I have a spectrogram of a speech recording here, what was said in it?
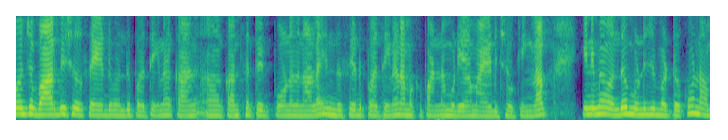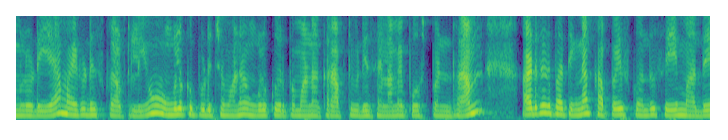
கொஞ்சம் பார்பி ஷோ சைடு வந்து பார்த்திங்கன்னா கான்சென்ட்ரேட் போனதுனால இந்த சைடு பார்த்திங்கன்னா நமக்கு பண்ண முடியாமல் ஆயிடுச்சு ஓகேங்களா இனிமேல் வந்து முடிஞ்ச மட்டுக்கும் நம்மளுடைய மைட்ரோடிஸ் கிராஃப்ட்லேயும் உங்களுக்கு பிடிச்சமான உங்களுக்கு விருப்பமான கிராஃப்ட் வீடியோஸ் எல்லாமே போஸ்ட் பண்ணுறேன் அடுத்தது பார்த்திங்கன்னா கப்பைஸ்க்கு வந்து சேம் அதே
